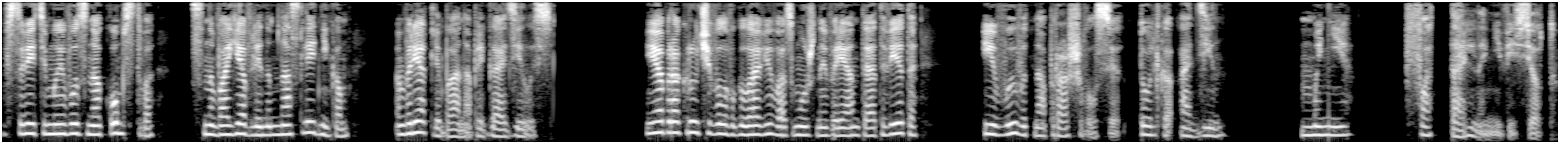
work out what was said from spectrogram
в свете моего знакомства с новоявленным наследником вряд ли бы она пригодилась. Я прокручивала в голове возможные варианты ответа и вывод напрашивался только один. Мне фатально не везет.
